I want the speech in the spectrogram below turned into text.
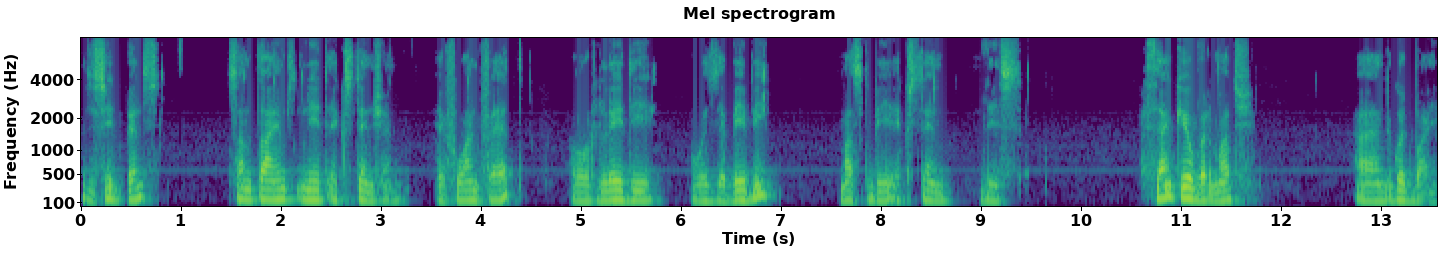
The seat belts sometimes need extension. If one fat or lady with the baby must be extend this thank you very much and goodbye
